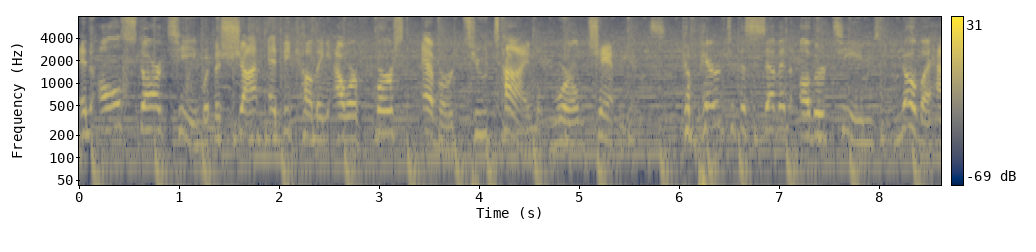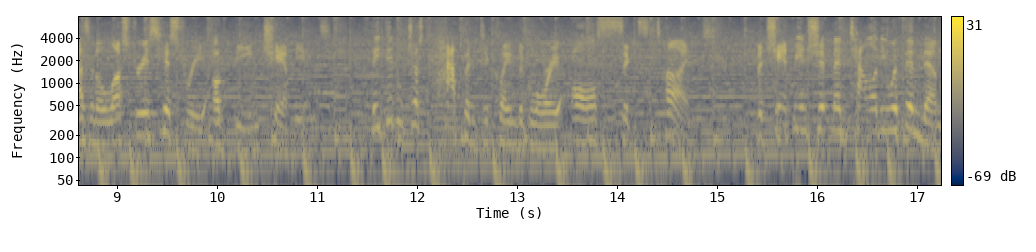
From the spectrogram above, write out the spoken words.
an all-star team with a shot at becoming our first ever two-time world champions. Compared to the seven other teams, Nova has an illustrious history of being champions. They didn't just happen to claim the glory all six times. The championship mentality within them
